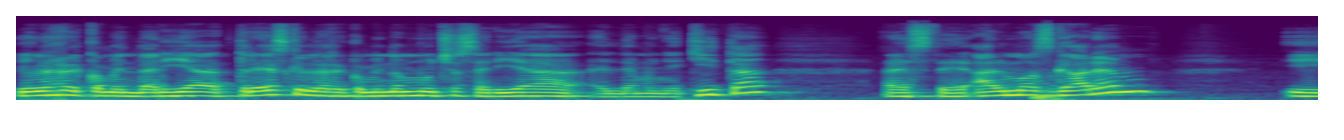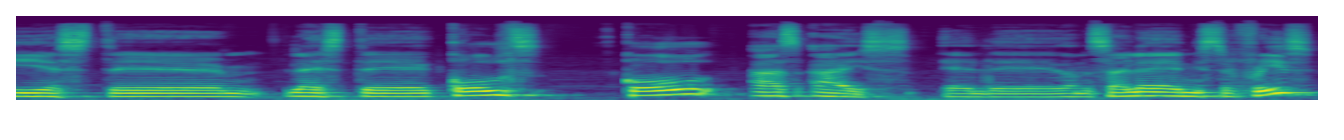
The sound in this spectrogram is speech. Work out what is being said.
Yo les recomendaría tres que les recomiendo mucho. Sería el de Muñequita, este, Almost Him y este, este, Cold as Ice, el de donde sale Mr. Freeze.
